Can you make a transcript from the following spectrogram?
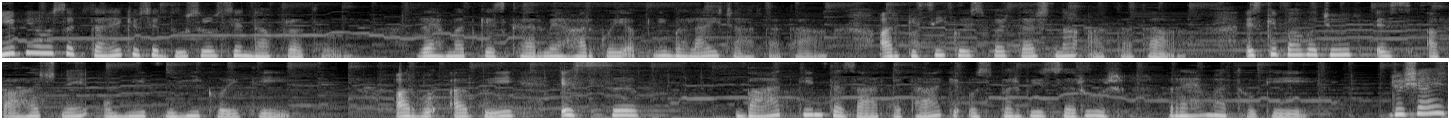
ये भी हो सकता है कि उसे दूसरों से नफरत हो। रहमत के इस घर में हर कोई अपनी भलाई चाहता था और किसी को इस पर तरस ना आता था। इसके बावजूद इस अपाहज ने उम्मीद नहीं खोई थी। और वो अब भी इस बात के इंतज़ार में था कि उस पर भी ज़रूर रहमत होगी, जो शायद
